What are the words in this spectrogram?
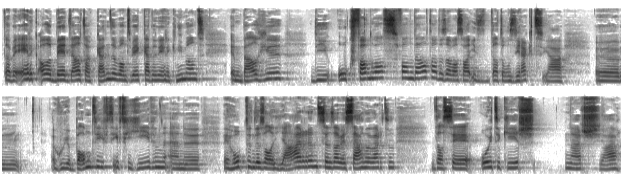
dat wij eigenlijk allebei Delta kenden, want wij kenden eigenlijk niemand in België die ook fan was van Delta. Dus dat was wel iets dat ons direct ja, um, een goede band heeft, heeft gegeven. En uh, wij hoopten dus al jaren, sinds dat wij samenwerkten, dat zij ooit een keer naar, ja,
